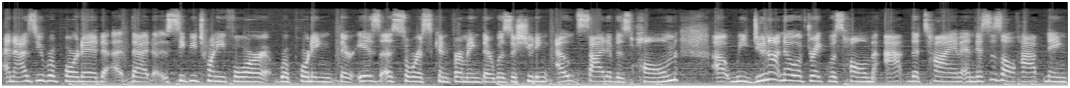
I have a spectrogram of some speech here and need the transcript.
And as you reported, that CP24 reporting there is a source confirming there was a shooting outside of his home. Uh, we do not know if Drake was home at the time, and this is all happening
